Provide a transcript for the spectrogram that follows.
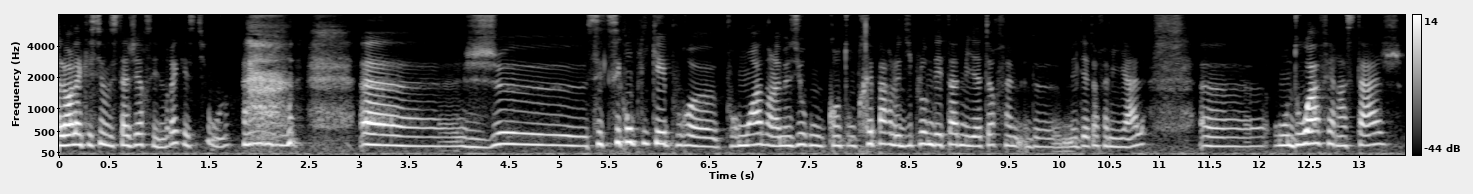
Alors la question des stagiaires, c'est une vraie question. Hein. Euh, c'est compliqué pour, euh, pour moi dans la mesure où quand on prépare le diplôme d'état de médiateur, familial, euh, on doit faire un stage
